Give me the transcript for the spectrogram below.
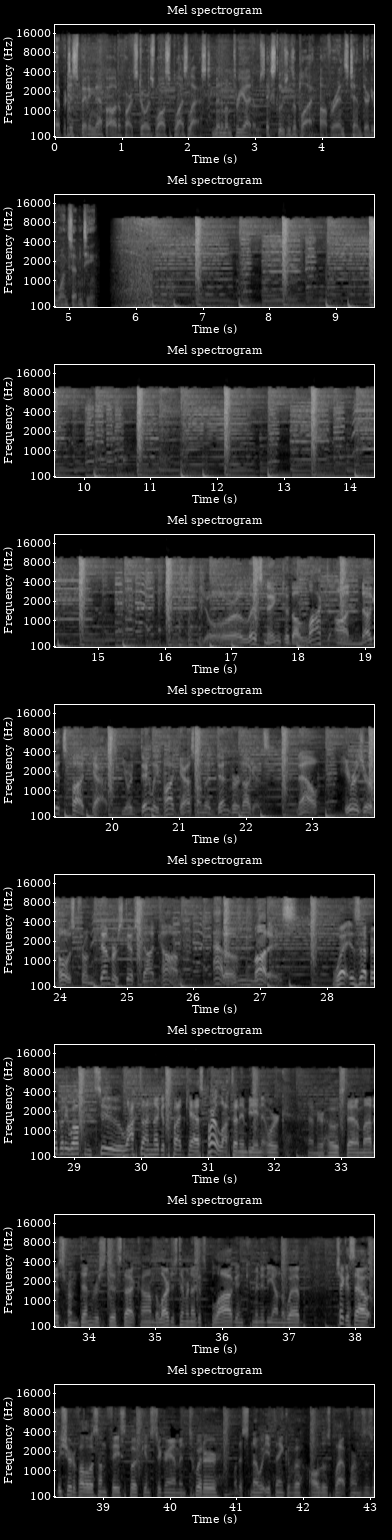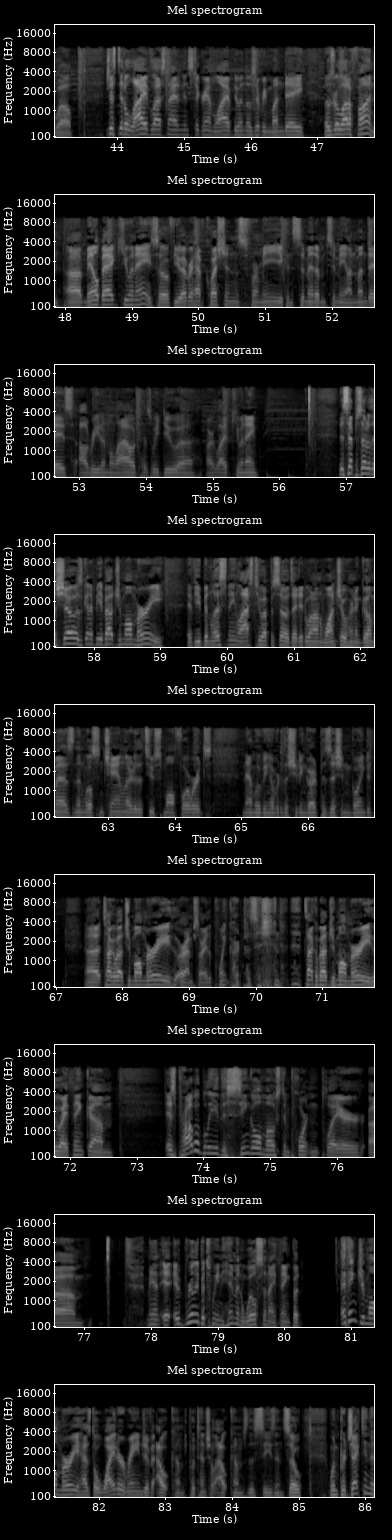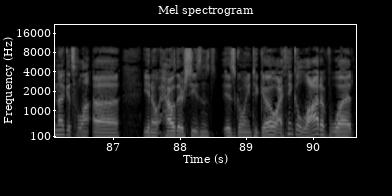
At participating Napa Auto Parts stores while supplies last. Minimum three items. Exclusions apply. Offer ends 10 17 You're listening to the Locked On Nuggets podcast, your daily podcast on the Denver Nuggets. Now, here is your host from DenverStiffs.com, Adam Mares. What is up, everybody? Welcome to Locked On Nuggets podcast, part of Locked On NBA Network. I'm your host, Adam Mares from DenverStiffs.com, the largest Denver Nuggets blog and community on the web. Check us out. Be sure to follow us on Facebook, Instagram, and Twitter. Let us know what you think of uh, all those platforms as well. Just did a live last night on Instagram Live, doing those every Monday. Those are a lot of fun. Uh, mailbag Q and A. So if you ever have questions for me, you can submit them to me on Mondays. I'll read them aloud as we do uh, our live Q and A. This episode of the show is going to be about Jamal Murray. If you've been listening, last two episodes, I did one on Juancho Hernangomez and then Wilson Chandler to the two small forwards. Now moving over to the shooting guard position, going to uh, talk about Jamal Murray, or I'm sorry, the point guard position. talk about Jamal Murray, who I think um, is probably the single most important player. Um, man, it, it really between him and Wilson, I think, but I think Jamal Murray has the wider range of outcomes, potential outcomes this season. So when projecting the Nuggets, uh, you know how their season is going to go, I think a lot of what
